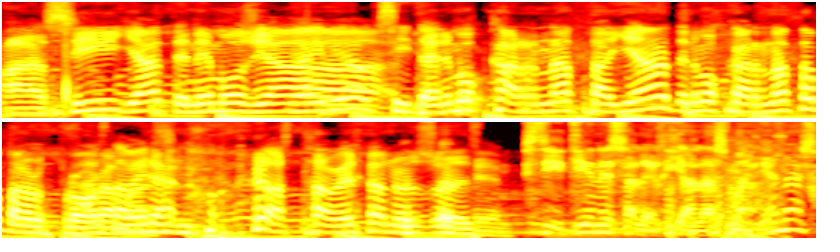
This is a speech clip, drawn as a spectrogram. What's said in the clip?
Así ya tenemos Ya tenemos carnaza ya, tenemos carnaza para los programas. verano. Hasta verano eso es. Si tienes alergia a las mañanas,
